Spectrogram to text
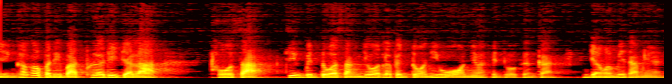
ริง ๆ เขาก็ปฏิบัติเพื่อที่จะละโทสะที่เป็นตัวสังโยชน์และเป็นตัวนิวรณ์ใช่ไหมเป็นตัวเครื่องกั้นยังมันไม่ทำอย่างนั้น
